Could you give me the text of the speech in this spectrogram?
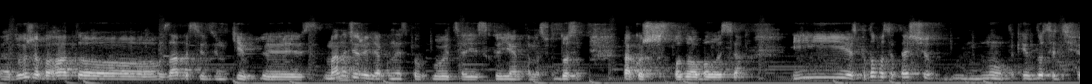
Е, Дуже багато записів дзвінків е, з менеджерів, як вони спілкуються із клієнтами, що досить також сподобалося. І сподобалося те, що ну такий досить.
